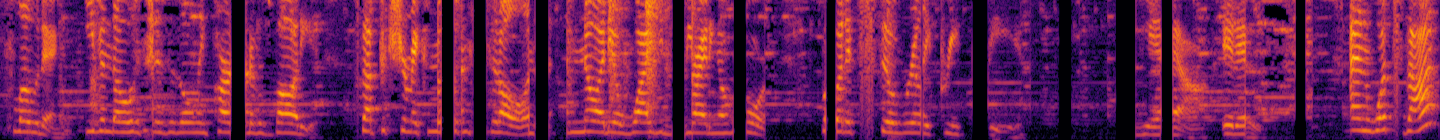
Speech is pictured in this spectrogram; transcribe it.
floating, even though his head is only part of his body. So that picture makes no sense at all, and I have no idea why he'd be riding a horse, but it's still really creepy. Yeah, it is. And what's that?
